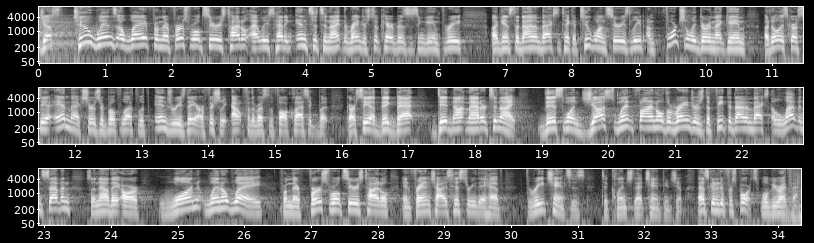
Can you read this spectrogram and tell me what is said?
Just two wins away from their first World Series title, at least heading into tonight. The Rangers took care of business in game three against the Diamondbacks to take a 2-1 series lead. Unfortunately, during that game, Adolis Garcia and Max Scherzer both left with injuries. They are officially out for the rest of the Fall Classic, but Garcia, big bat, did not matter tonight. This one just went final. The Rangers defeat the Diamondbacks 11-7, so now they are one win away from their first World Series title in franchise history. They have three chances to clinch that championship. That's going to do for sports. We'll be right back.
